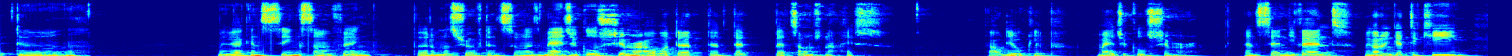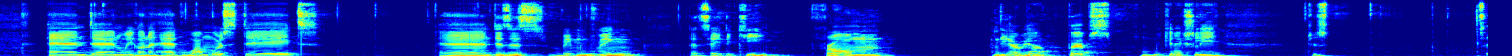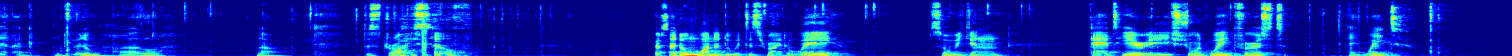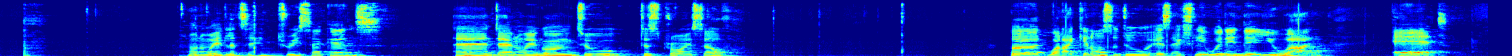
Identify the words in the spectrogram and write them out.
I can sing something but I'm not sure if that's so nice. Magical shimmer how about that? That that that sounds nice. Audio clip. Magical shimmer and send event. We're gonna get the key. And then we're gonna add one more state. And this is removing let's say the key from the area. Perhaps we can actually just say like give it a well no. Destroy self perhaps I don't want to do it this right away so we can add here a short wait first, a wait. I'm gonna wait, let's say three seconds, and then we're going to destroy self. But what I can also do is actually within the UI add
